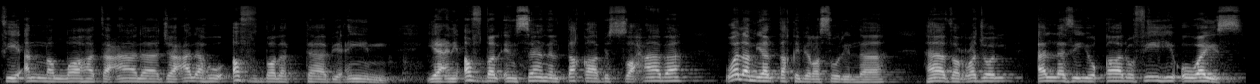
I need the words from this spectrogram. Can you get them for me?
في أن الله تعالى جعله أفضل التابعين. يعني أفضل إنسان التقى بالصحابة ولم يلتقي برسول الله. هذا الرجل الذي يقال فيه أويس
